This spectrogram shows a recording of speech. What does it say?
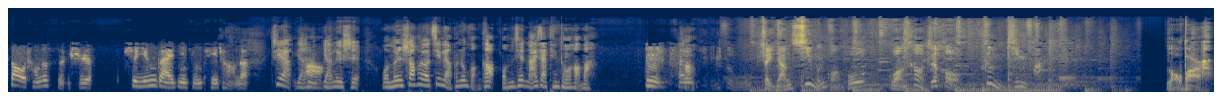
造成的损失是应该进行赔偿的。这样，杨杨律师，我们稍后要进两分钟广告，我们先拿一下听筒好吗？嗯，好。一零四五沈阳新闻广播，广告之后更精彩。老伴儿，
